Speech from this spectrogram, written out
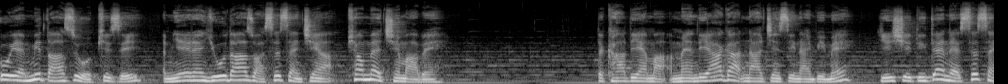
ကိုယ့်ရဲ့မိသားစုကိုဖြစ်စေအမြဲတမ်းရိုးသားစွာဆက်ဆံခြင်းကဖြောင့်မတ်ခြင်းပါပဲတခါတည်းမှာအမှန်တရားကနာကျင်စေနိုင်ပေမဲ့ရေရှည်တည်တတ်တဲ့ဆက်ဆံ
